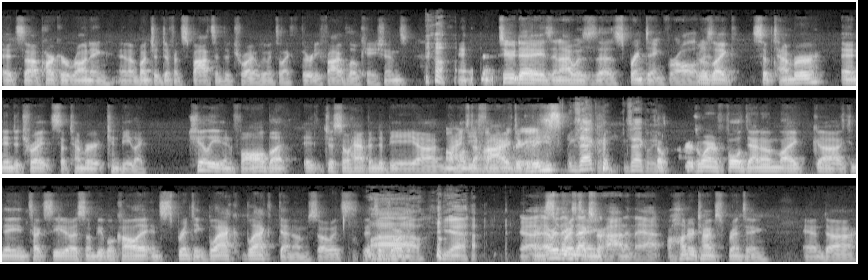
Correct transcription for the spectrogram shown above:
It's uh, Parker running in a bunch of different spots in Detroit. We went to like 35 locations. and two days, and I was uh, sprinting for all of it it. was like September, and in Detroit, September can be like chilly in fall, but it just so happened to be uh, 95 degrees. degrees. Exactly. Exactly. So Parker's wearing full denim, like uh, Canadian tuxedo, as some people call it, and sprinting black black denim. So it's it's absorbing wow. yeah. yeah, and everything's sprinting. extra hot in that. a hundred times sprinting, and uh,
